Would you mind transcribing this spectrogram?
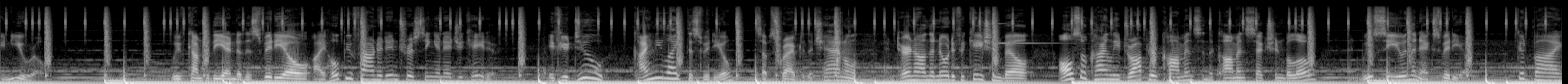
in Europe. We've come to the end of this video. I hope you found it interesting and educative. If you do, kindly like this video, subscribe to the channel, turn on the notification bell. Also kindly drop your comments in the comments section below, and we'll see you in the next video. Goodbye.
